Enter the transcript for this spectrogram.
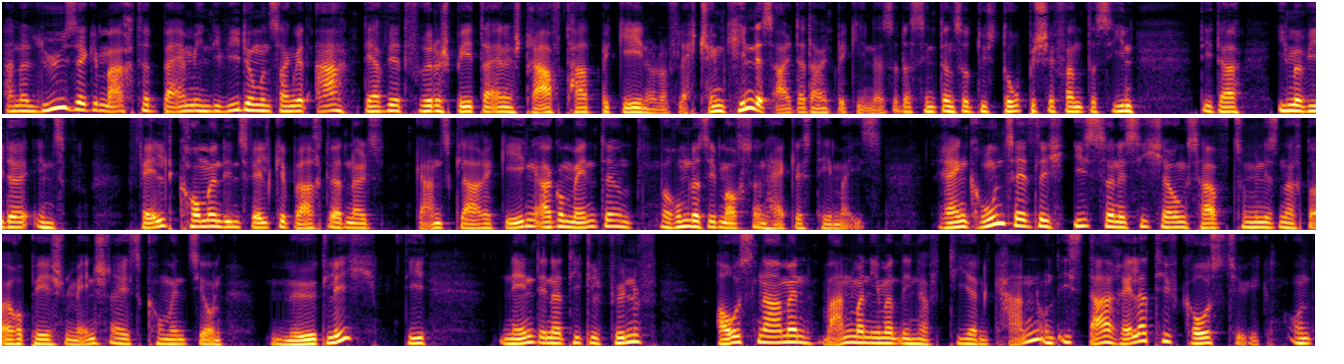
Analyse gemacht hat beim Individuum und sagen wird, ah, der wird früher oder später eine Straftat begehen oder vielleicht schon im Kindesalter damit beginnen. Also das sind dann so dystopische Fantasien, die da immer wieder ins Feld kommen, die ins Feld gebracht werden als ganz klare Gegenargumente und warum das eben auch so ein heikles Thema ist. Rein grundsätzlich ist so eine Sicherungshaft zumindest nach der Europäischen Menschenrechtskonvention möglich. Die nennt in Artikel 5 Ausnahmen, wann man jemanden inhaftieren kann und ist da relativ großzügig. Und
